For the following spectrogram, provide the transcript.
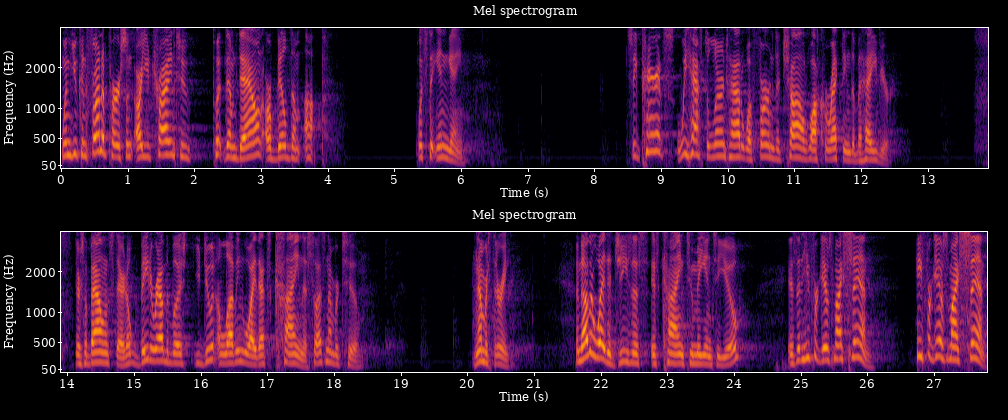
When you confront a person, are you trying to put them down or build them up? What's the end game? See, parents, we have to learn how to affirm the child while correcting the behavior. There's a balance there. Don't beat around the bush. You do it in a loving way. That's kindness. So that's number two. Number three. Another way that Jesus is kind to me and to you is that he forgives my sin. He forgives my sin.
